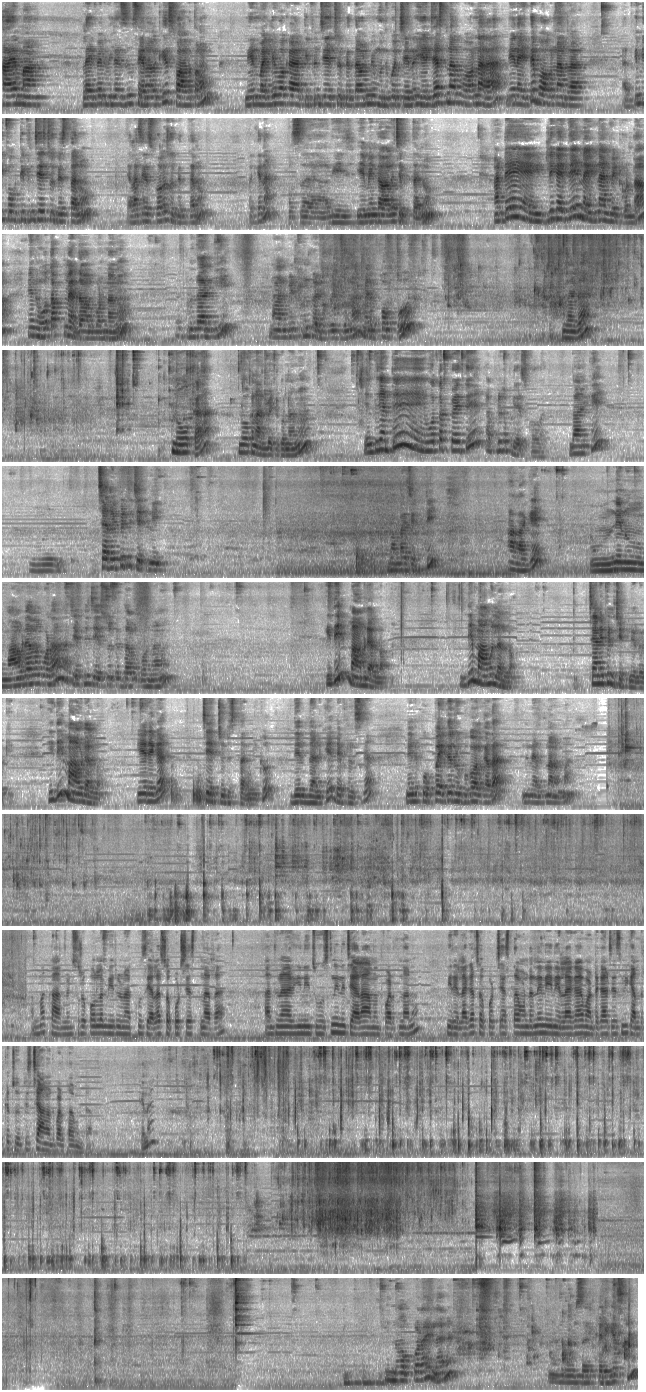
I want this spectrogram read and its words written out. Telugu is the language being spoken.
హాయ్ అమ్మా. లైఫ్ అండ్ విలేజ్ సేనలకి స్వాగతం. నేను మళ్ళీ ఒక టిఫిన్ చేసి చూపిద్దామని మీ ముందుకు వచ్చాను. ఏం చేస్తున్నారు? బాగున్నారా? నేనైతే బాగున్నాను రా. అందుకే మీకు ఒక టిఫిన్ చేసి చూపిస్తాను. ఎలా చేసుకోవాలో చూపిస్తాను. ఓకేనా? అది ఏమేమి కావాలో చెప్తాను. అంటే ఇడ్లీకి అయితే నైట్ నానబెట్టుకుంటాం. నేను ఊతప్పం వేద్దాం అనుకుంటున్నాను. ఇప్పుడు దానికి నానబెట్టుకుని కడుపు పెట్టుకున్న మినప్పప్పు. ఇలాగా. నూక నూక నానబెట్టుకున్నాను. ఎందుకంటే ఉత్తప్ప అయితే అప్పటికప్పుడు వేసుకోవాలి. దానికి చెరపిట్టి చట్నీ బొంబాయి చట్నీ అలాగే నేను మామిడాలను కూడా చట్నీ చేసి చూపిద్దాం అనుకున్నాను ఇది మామిడి అల్లం. ఇది మామూలు అల్లం. శనగపిండి చట్నీలోకి. ఇది మామిడి అల్లం. ఏరిగా చేసి చూపిస్తాను మీకు. దీని దానికే డిఫరెన్స్గా నేను పప్పు అయితే రుబ్బుకోవాలి కదా నేను వెళ్తున్నానమ్మా. అమ్మ కామెంట్స్ రూపంలో మీరు నాకు చాలా సపోర్ట్ చేస్తున్నారా? అందుకని అది నేను చూసి నేను చాలా ఆనందపడుతున్నాను. మీరు ఇలాగా సపోర్ట్ చేస్తూ ఉండండి నేను ఇలాగా వంటకాలు చేసి మీకు అందరికీ చూపించి ఆనందపడుతూ ఉంటాను. ఓకేనా? ఈ నోకు కూడా ఇలాగ ఒకసారి కడిగేసుకుని.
